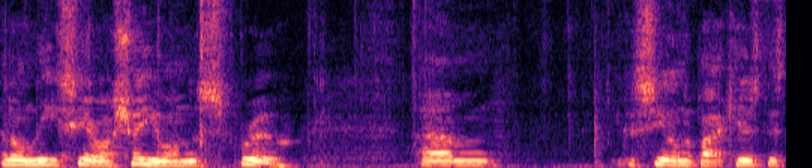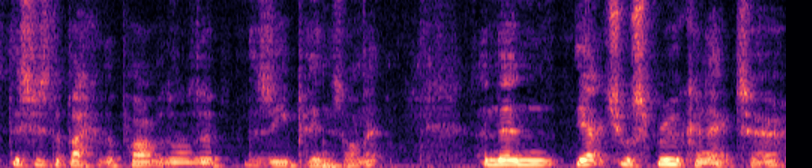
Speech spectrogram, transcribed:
and on these here I'll show you on the sprue. Um, you can see on the back here's this this is the back of the part with all the, the Z pins on it. And then the actual sprue connector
